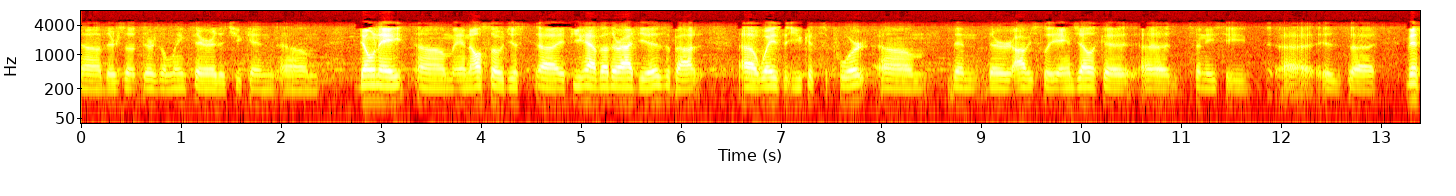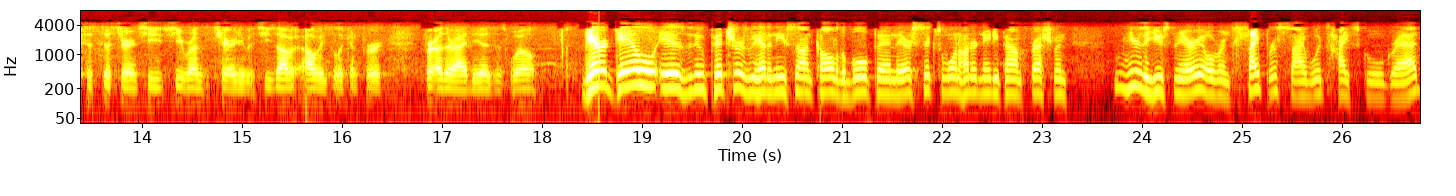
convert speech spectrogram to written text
uh, there's a there's a link there that you can um, donate, um, and also just uh, if you have other ideas about uh, ways that you could support, um, then there obviously Angelica uh, Sinisi uh, is. Uh, Vince's sister, and she she runs the charity, but she's always looking for for other ideas as well. Garrett Gale is the new pitcher. We had a Nissan call to the bullpen there. 6'1", 180 pound freshman here, the Houston area, over in Cypress, Woods High School grad.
